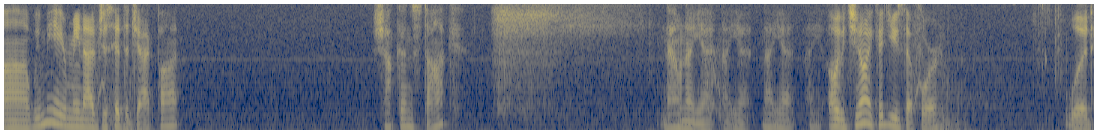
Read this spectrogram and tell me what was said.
Uh, we may or may not have just hit the jackpot. Shotgun stock? No, not yet. Not yet. Not yet. Not yet. Oh, but you know I could use that for? Wood.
